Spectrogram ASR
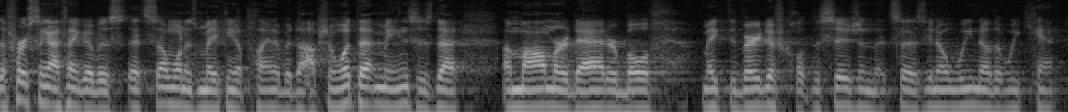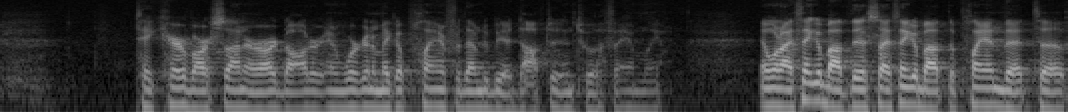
the first thing I think of is that someone is making a plan of adoption. What that means is that a mom or a dad or both make the very difficult decision that says, you know, we know that we can't take care of our son or our daughter, and we're going to make a plan for them to be adopted into a family. And when I think about this, I think about the plan that uh,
